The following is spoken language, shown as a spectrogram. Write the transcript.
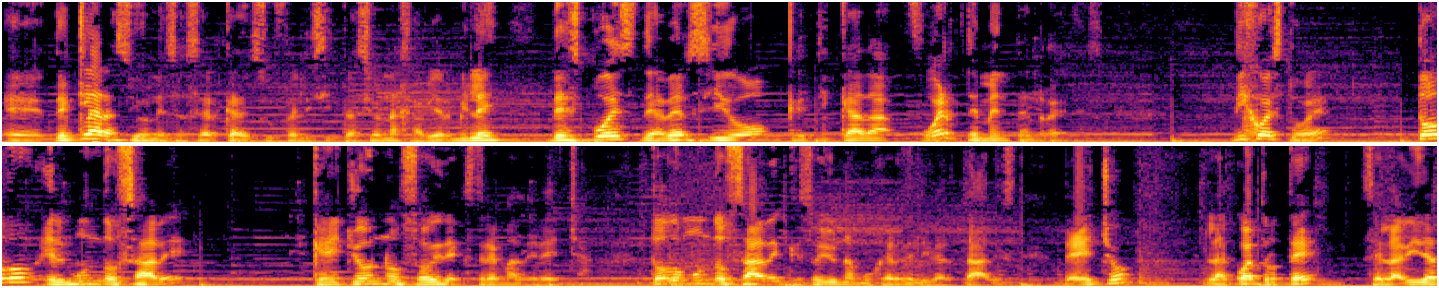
eh, declaraciones acerca de su felicitación a Javier Milei después de haber sido criticada fuertemente en redes. Dijo esto, ¿eh? Todo el mundo sabe que yo no soy de extrema derecha. Todo el mundo sabe que soy una mujer de libertades. De hecho, la 4T se la, vive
